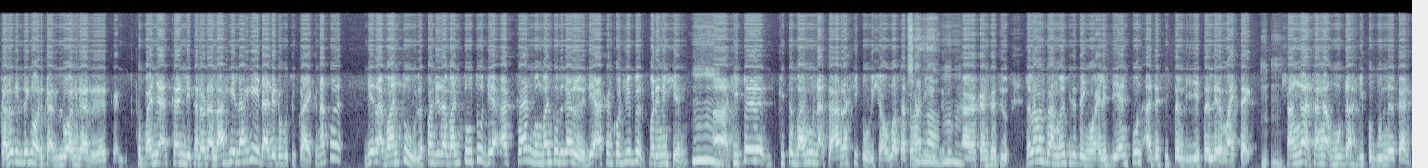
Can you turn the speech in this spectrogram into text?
Kalau kita tengok dekat luar negara, kebanyakan dia kalau dah lahir-lahir dah ada nombor cukai. Kenapa? Dia nak bantu. Lepas dia dah bantu tu, dia akan membantu negara. Dia akan contribute kepada nation. Mm-hmm. Ha, kita kita baru nak ke arah situ. InsyaAllah satu Insya hari mm-hmm. akan ke situ. Dalam masa sama, kita tengok LSDN pun ada sistem digital dia, MyTax. Mm-hmm. Sangat-sangat mudah dipergunakan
